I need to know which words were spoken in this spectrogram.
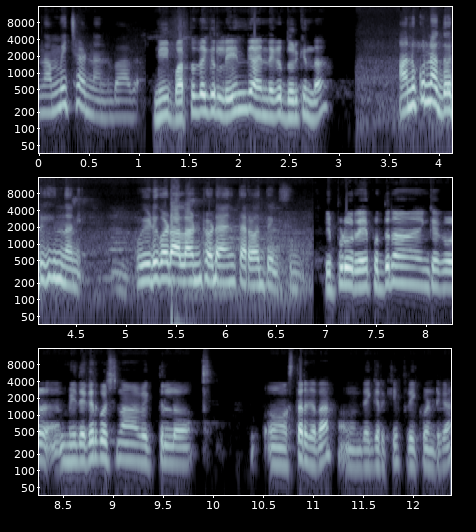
నమ్మించాడు నన్ను బాగా. మీ భర్త దగ్గర లేనిది ఆయన దగ్గర దొరికిందా? అనుకున్నా దొరికిందని. వీడు కూడా అలాంటోడే అని తర్వాత తెలిసింది. ఇప్పుడు రేపొద్దున ఇంకా మీ దగ్గరకు వచ్చిన వ్యక్తుల్లో వస్తారు కదా దగ్గరికి ఫ్రీక్వెంట్గా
